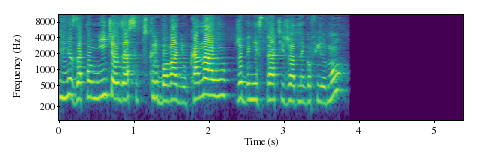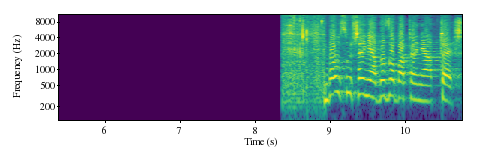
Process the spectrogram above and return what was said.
i nie zapomnijcie o zasubskrybowaniu kanału, żeby nie stracić żadnego filmu. Do usłyszenia, do zobaczenia, cześć!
